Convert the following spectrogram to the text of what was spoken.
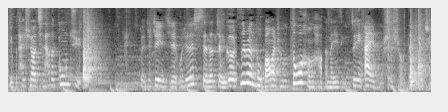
也不太需要其他的工具。对，就这一支，我觉得显得整个滋润度、饱满程度都很好，amazing。最近爱不释手的一支。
